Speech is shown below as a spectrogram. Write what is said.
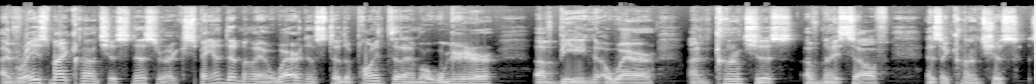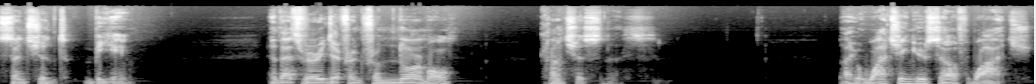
I've raised my consciousness or expanded my awareness to the point that I'm aware of being aware. I'm conscious of myself as a conscious, sentient being. And that's very different from normal consciousness. Like watching yourself watch,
